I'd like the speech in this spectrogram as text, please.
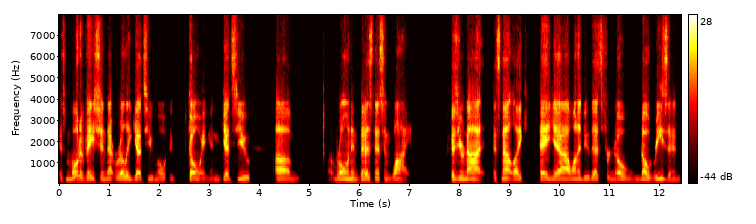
It's motivation that really gets you mo- going and gets you um, rolling in business. And why? Because you're not. It's not like, hey, yeah, I want to do this for no no reason.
